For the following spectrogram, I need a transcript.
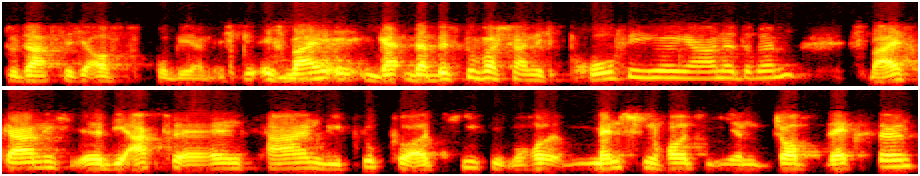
du darfst dich ausprobieren. Ich, ich weiß, da bist du wahrscheinlich Profi, Juliane, drin. Ich weiß gar nicht äh, die aktuellen Zahlen, wie fluktuativ Menschen heute ihren Job wechseln.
